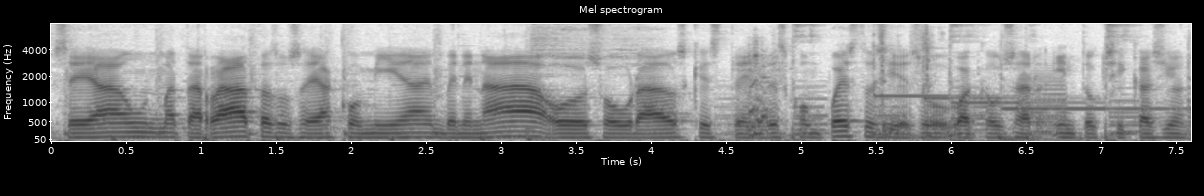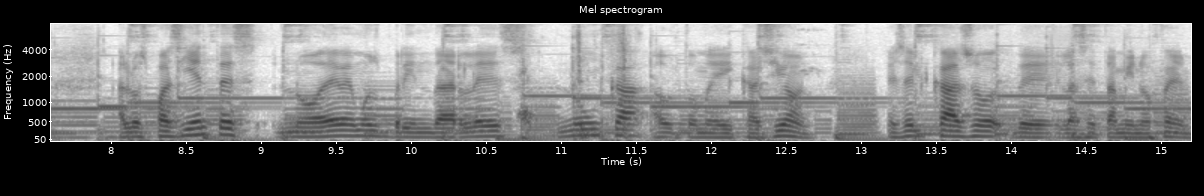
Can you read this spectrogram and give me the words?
sea un matarratas o sea comida envenenada o sobrados que estén descompuestos y eso va a causar intoxicación. A los pacientes no debemos brindarles nunca automedicación. Es el caso de la acetaminofén.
